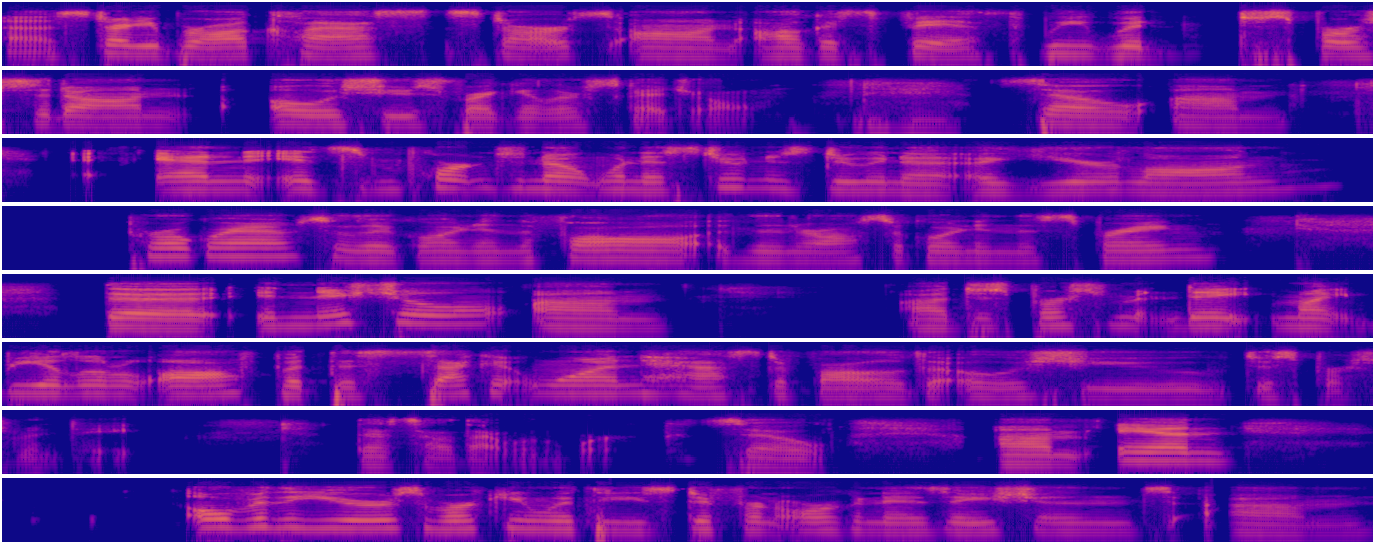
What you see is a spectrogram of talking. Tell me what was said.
uh, study abroad class starts on august 5th we would disburse it on osu's regular schedule mm-hmm. so um, and it's important to note when a student is doing a, a year long program, so they're going in the fall and then they're also going in the spring. The initial um, uh, disbursement date might be a little off, but the second one has to follow the OSU disbursement date. That's how that would work. So, um, and over the years working with these different organizations, um,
